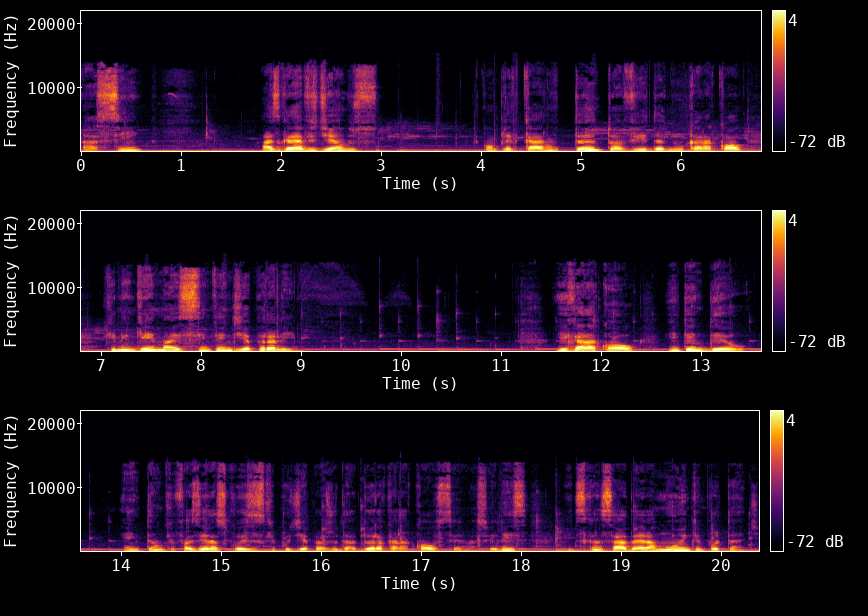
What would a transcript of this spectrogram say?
Assim, as greves de ambos complicaram tanto a vida no caracol que ninguém mais se entendia por ali. Gui Caracol Entendeu então que fazer as coisas que podia para ajudar Dora Caracol a ser mais feliz e descansada era muito importante.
